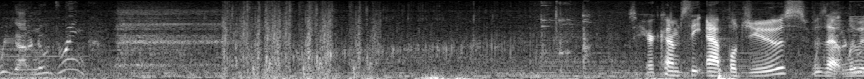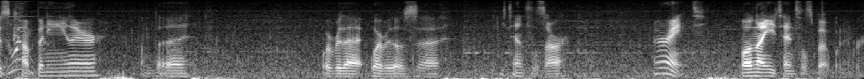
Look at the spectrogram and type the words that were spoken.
We got a new drink. So here comes the apple juice. Was that Lewis Company there? On the wherever that wherever those uh, utensils are. All right. Well, not utensils, but whatever.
